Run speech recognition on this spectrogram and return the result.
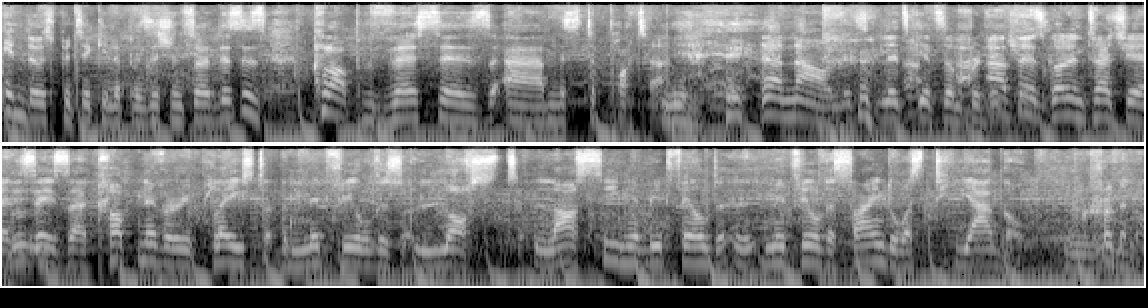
in those particular positions. So this is Klopp versus uh, Mr. Potter. now let's let's get some Arthur's predictions. got in touch here. He says uh, Klopp never replaced the midfielders lost. Last senior midfield, uh, midfielder signed was Thiago. Criminal.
